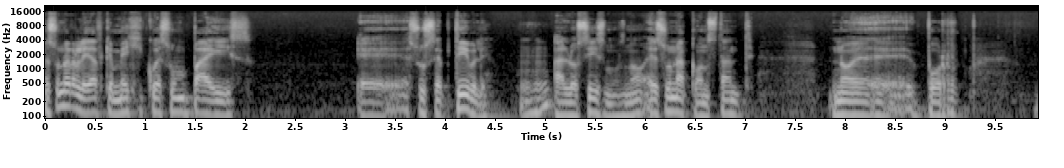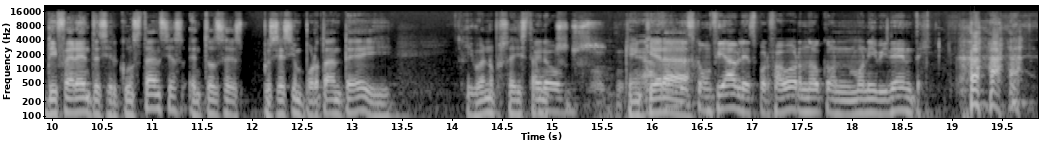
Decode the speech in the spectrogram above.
es una realidad que México es un país eh, susceptible a los sismos, ¿no? Es una constante, no eh, por diferentes circunstancias, entonces pues es importante y, y bueno, pues ahí está. Pero. Quien quiera confiables, por favor, no con Monividente.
